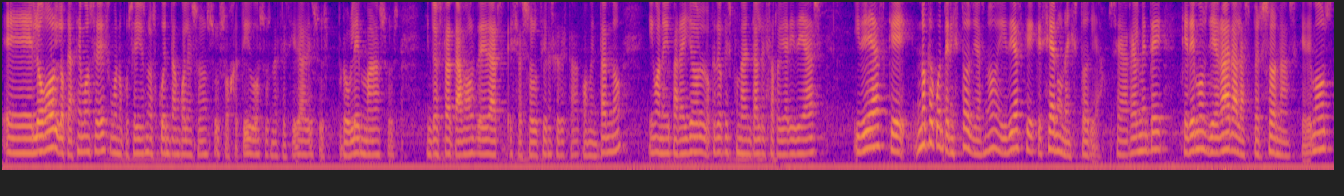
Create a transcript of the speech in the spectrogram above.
Eh, luego lo que hacemos es, bueno, pues ellos nos cuentan cuáles son sus objetivos, sus necesidades, sus problemas, sus... entonces tratamos de dar esas soluciones que te estaba comentando y bueno, y para ello lo creo que es fundamental desarrollar ideas, ideas que, no que cuenten historias, ¿no? Ideas que, que sean una historia, o sea, realmente queremos llegar a las personas, queremos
